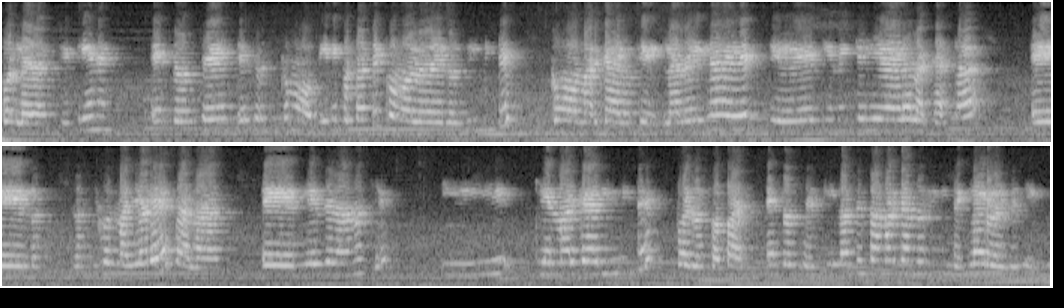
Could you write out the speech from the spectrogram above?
por la edad que tienen. Entonces eso es como bien importante como lo de los límites como marcar, que la regla es que tienen que llegar a la casa eh, los, hijos mayores a las eh, 10 de la noche y quien marca el límite, pues los papás. Entonces, si no se está marcando el límite, claro, es decir,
